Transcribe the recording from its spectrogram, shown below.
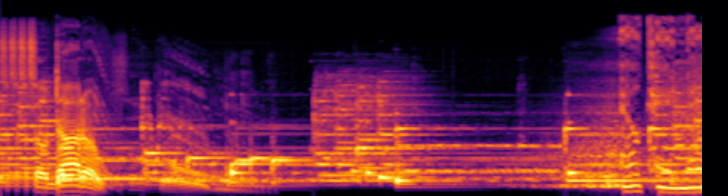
Soldado. LK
